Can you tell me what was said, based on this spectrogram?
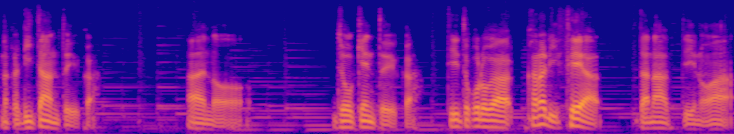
う、なんかリターンというか、あの、条件というか、っていうところがかなりフェアだなっていうのは、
